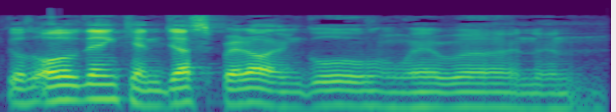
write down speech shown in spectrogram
Because all of them can just spread out and go wherever, and then,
